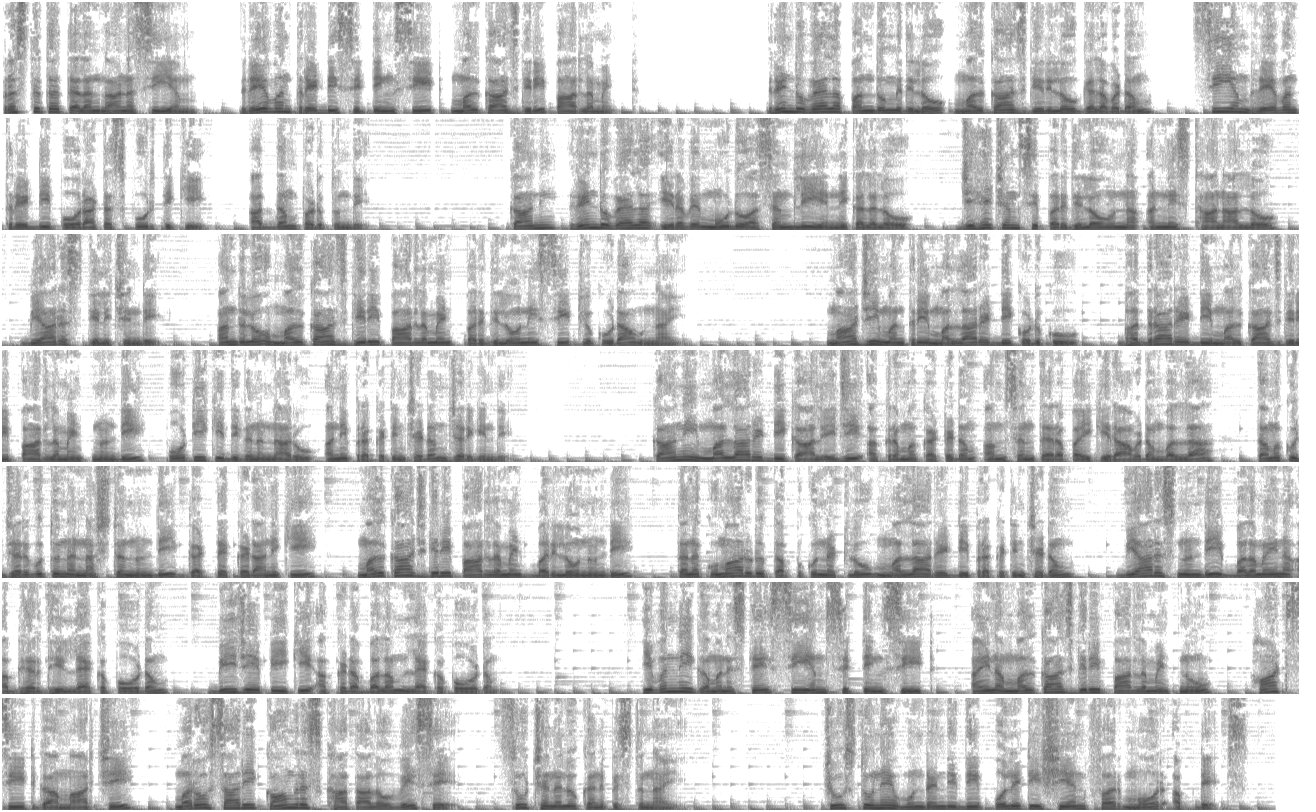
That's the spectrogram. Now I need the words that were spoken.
ప్రస్తుత Telangana CM Revanth Reddy sitting seat Malkajgiri parliament. రెండు వేల పంతొమ్మిదిలో మల్కాజ్గిరిలో గెలవడం సీఎం రేవంత్ రెడ్డి పోరాట స్ఫూర్తికి అద్దం పడుతుంది. కాని రెండు వేల ఇరవై మూడు అసెంబ్లీ ఎన్నికలలో జిహెచ్ఎంసీ పరిధిలో ఉన్న అన్ని స్థానాల్లో బ్యారస్ గెలిచింది. అందులో మల్కాజ్గిరి పార్లమెంట్ పరిధిలోని సీట్లు కూడా ఉన్నాయి. మాజీ మంత్రి మల్లారెడ్డి కొడుకు భద్రారెడ్డి మల్కాజ్గిరి పార్లమెంట్ నుండి పోటీకి దిగనున్నారు అని ప్రకటించడం జరిగింది. కానీ మల్లారెడ్డి కాలేజీ అక్రమ కట్టడం అంశం తెరపైకి రావడం వల్ల తమకు జరుగుతున్న నష్టం నుండి గట్టెక్కడానికి మల్కాజ్గిరి పార్లమెంట్ బరిలో నుండి తన కుమారుడు తప్పుకున్నట్లు మల్లారెడ్డి ప్రకటించడం బీఆర్ఎస్ నుండి బలమైన అభ్యర్థి లేకపోవడం బీజేపీకి అక్కడ బలం లేకపోవడం. ఇవన్నీ గమనిస్తే సీఎం సిట్టింగ్ సీట్ అయిన మల్కాజ్గిరి పార్లమెంట్ను హాట్ సీట్గా మార్చి మరోసారి కాంగ్రెస్ ఖాతాలో వేసే సూచనలు కనిపిస్తున్నాయి. చూస్తూనే ఉండండి the politician for more updates.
